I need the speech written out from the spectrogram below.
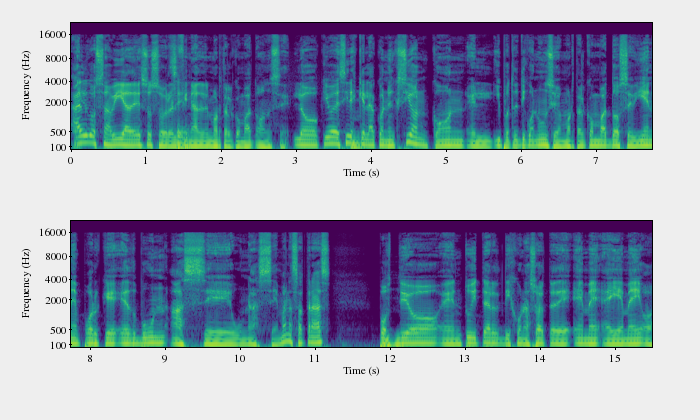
algo sabía de eso sobre el final del Mortal Kombat 11. Lo que iba a decir es mm. que la conexión con el hipotético anuncio de Mortal Kombat 12 viene porque Ed Boon hace unas semanas atrás posteó en Twitter, dijo una suerte de MAMA o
